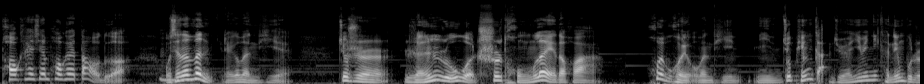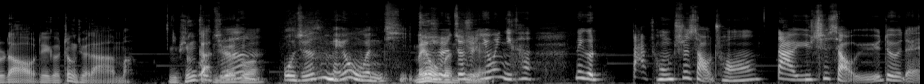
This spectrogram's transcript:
抛开先抛开道德。我现在问你这个问题，就是人如果吃同类的话，会不会有问题？你就凭感觉，因为你肯定不知道这个正确答案嘛。你凭感觉说我觉得，我觉得没有问题，没有问题就是就是因为你看那个大虫吃小虫，大鱼吃小鱼，对不对？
